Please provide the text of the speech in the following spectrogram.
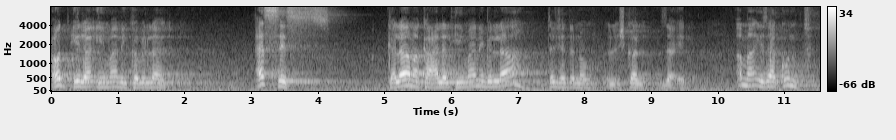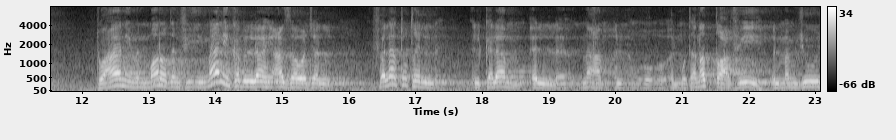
عد إلى إيمانك بالله. أسس كلامك على الإيمان بالله تجد أنه الإشكال زائل. أما إذا كنت تعاني من مرض في إيمانك بالله عز وجل فلا تطل الكلام نعم المتنطع فيه الممجوج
